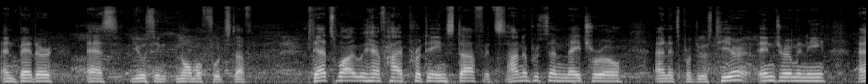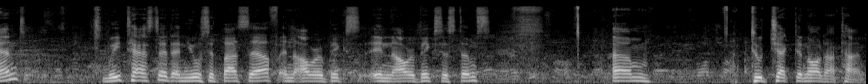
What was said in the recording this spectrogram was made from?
and better as using normal food stuff. That's why we have high protein stuff. It's 100% natural and it's produced here in Germany. And we test it and use it by ourselves in our big in our big systems um, to check all that time.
